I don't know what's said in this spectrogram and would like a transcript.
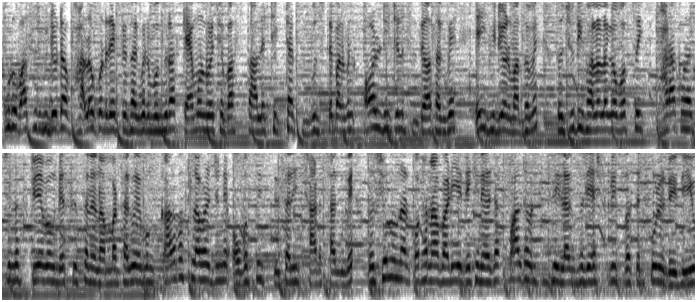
পুরো বাসের ভিডিওটা ভালো করে দেখতে থাকবেন বন্ধুরা, কেমন রয়েছে বাস, তাহলে ঠিকঠাক বুঝতে পারবেন। অল ডিটেলস দেওয়া থাকবে এই ভিডিওর মাধ্যমে। তো যদি ভালো লাগে অবশ্যই ভাড়া করার জন্য স্ক্রিন এবং ডেসক্রিপশনে নাম্বার থাকবে এবং কারবাস লাভারের জন্য অবশ্যই স্পেশালি ছাড় থাকবে। তো চলুন আর কথা না বাড়িয়ে দেখে নেওয়া যাক পাল্টা সেই লাক্সারি টুরিস্ট বাসের ফুল রিভিউ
